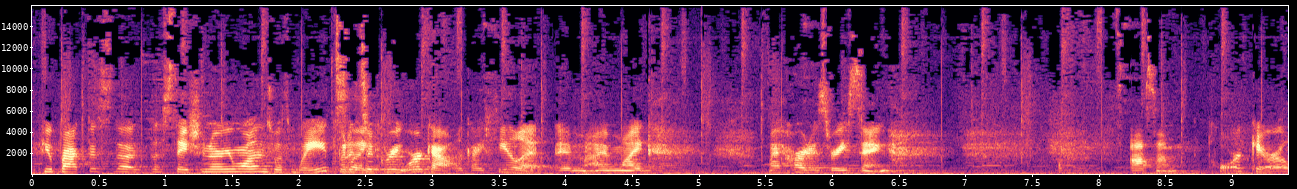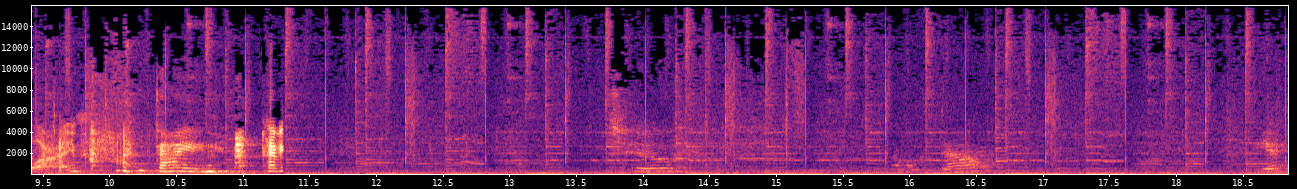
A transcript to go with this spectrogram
if you practice the, the stationary ones with weights. But like, it's a great workout, like I feel it. And I'm like, my heart is racing. Awesome. Poor Caroline. I'm dying. Have you two. Now look down. Yeah.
